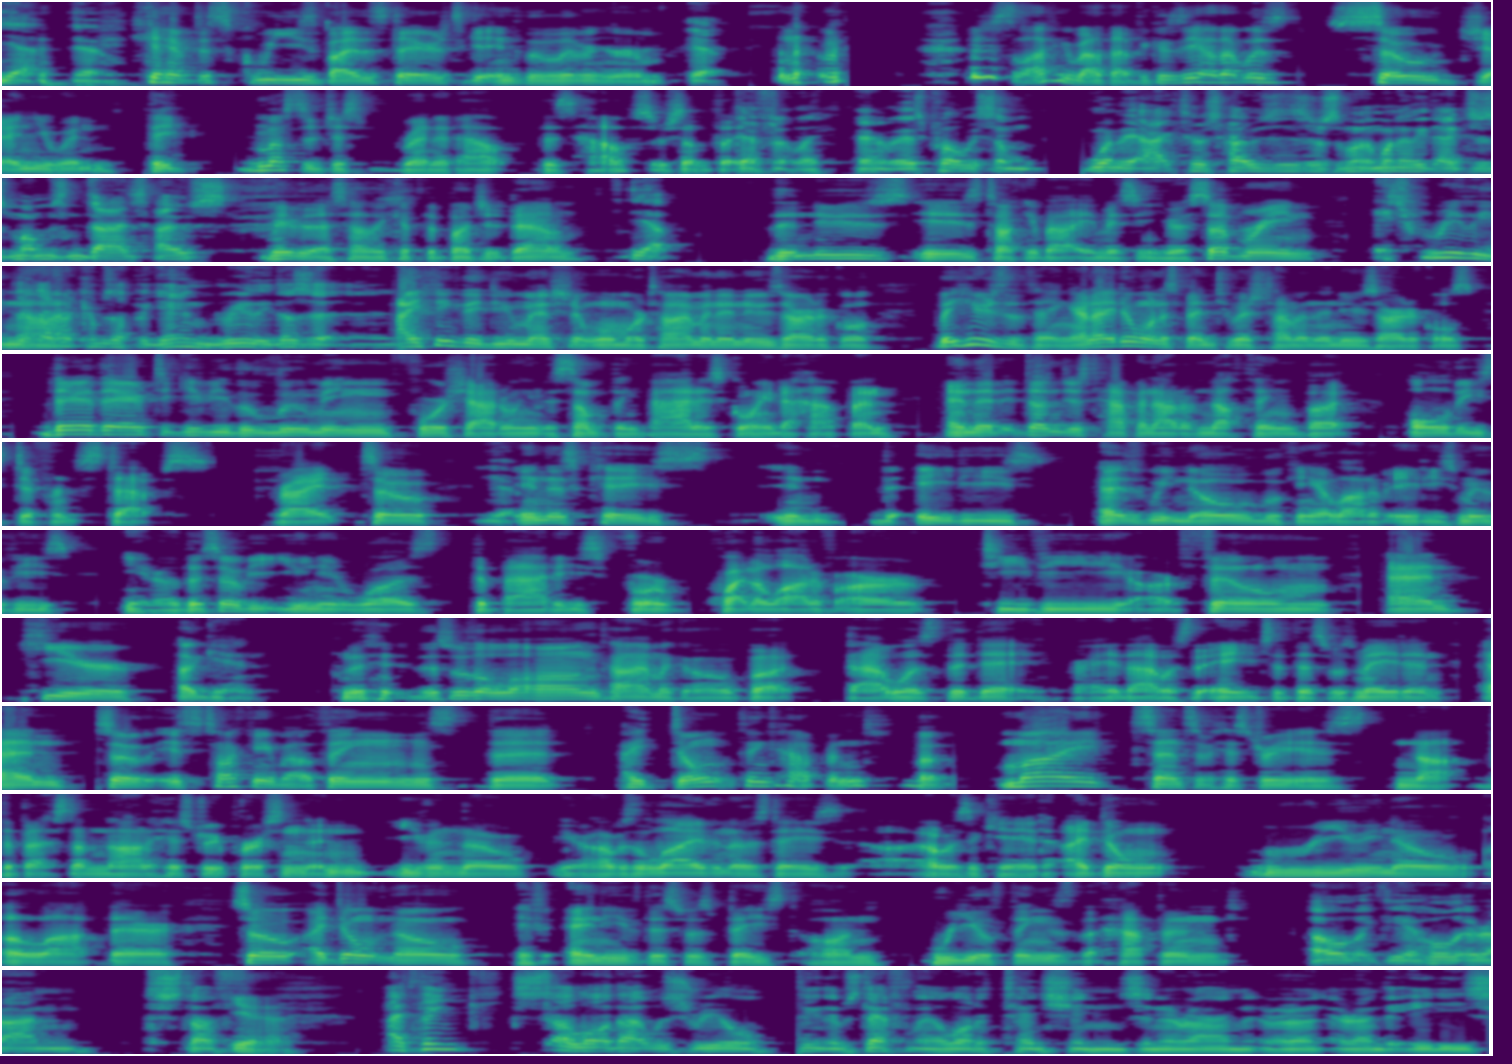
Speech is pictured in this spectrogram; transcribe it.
yeah, yeah. you can't have to squeeze by the stairs to get into the living room. Yeah. And I was, I was just laughing about that because yeah, that was so genuine. They must have just rented out this house or something. Definitely. Yeah, it's probably some one of the actors' houses or something. One of the actors' mums and dad's house. Maybe that's how they kept the budget down. Yep. The news is talking about a missing U.S. submarine. It's really That never comes up again, really, does it? I think they do mention it one more time in a news article. But here's the thing, and I don't want to spend too much time in the news articles. They're there to give you the looming foreshadowing that something bad is going to happen. And that it doesn't just happen out of nothing, but all these different steps, right? So Yeah. in this case, in the 80s, as we know, looking at a lot of 80s movies, you know, the Soviet Union was the baddies for quite a lot of our TV, our film, and here again, this was a long time ago, but that was the day, right? That was the age that this was made in. And so it's talking about things that I don't think happened, but my sense of history is not the best. I'm not a history person. And even though, you know, I was alive in those days, I was a kid. I don't really know a lot there. So I don't know if any of this was based on real things that happened. Oh, like the whole Iran stuff. Yeah. I think a lot of that was real. I think there was definitely a lot of tensions in Iran around, around the 80s.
